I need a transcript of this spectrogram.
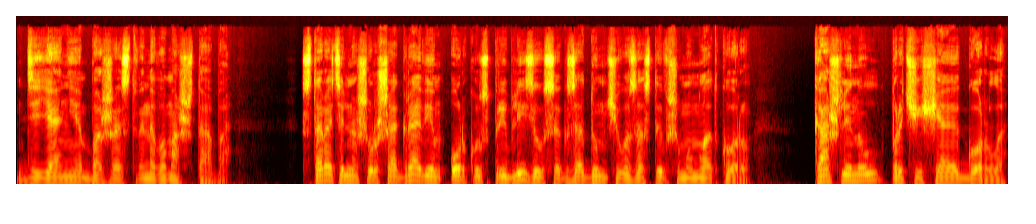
Деяние божественного масштаба — Старательно шурша гравием, Оркус приблизился к задумчиво застывшему младкору. Кашлянул, прочищая горло.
